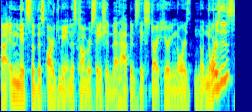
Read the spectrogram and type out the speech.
Uh, in the midst of this argument and this conversation that happens, they start hearing noise, no, noises.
